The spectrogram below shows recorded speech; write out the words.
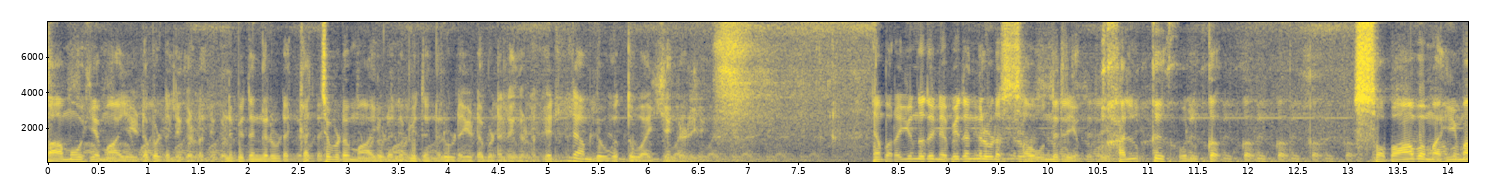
സാമൂഹ്യമായ ഇടപെടലുകൾ ലഭിതങ്ങളുടെ കച്ചവടമായുള്ള ലഭിതങ്ങളുടെ ഇടപെടലുകൾ എല്ലാം ലോകത്ത് വായിക്കാൻ കഴിയും. ഞാൻ പറയുന്നത് നബിതങ്ങളുടെ സൗന്ദര്യം ഹൽക്ക് ഹുൽക്ക് സ്വഭാവ മഹിമ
